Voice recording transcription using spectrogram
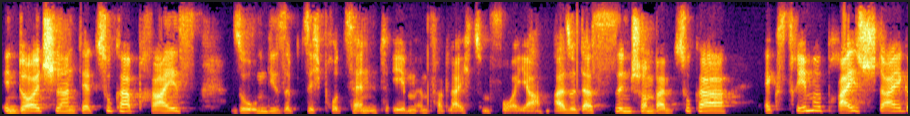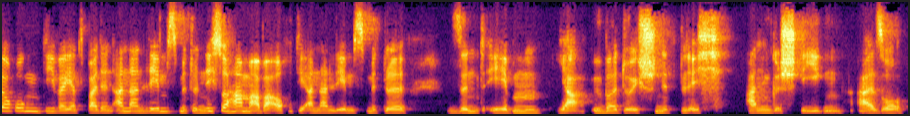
in Deutschland der Zuckerpreis so um die 70 Prozent eben im Vergleich zum Vorjahr. Also das sind schon beim Zucker extreme Preissteigerungen, die wir jetzt bei den anderen Lebensmitteln nicht so haben, aber auch die anderen Lebensmittel sind eben ja überdurchschnittlich angestiegen. Also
